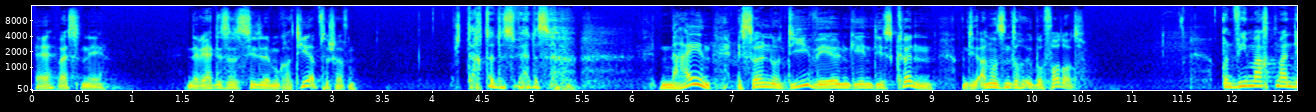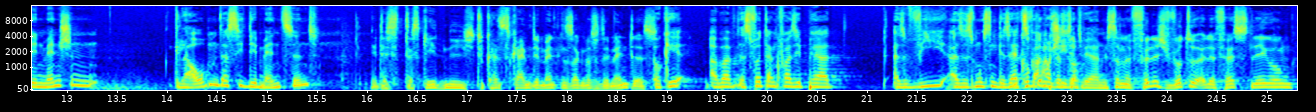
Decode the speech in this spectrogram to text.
Hä? Was? Nee. Na, wer hat dieses Ziel, die Demokratie abzuschaffen? Ich dachte, das wäre das. Nein, es sollen nur die wählen gehen, die es können. Und die anderen sind doch überfordert. Und wie macht man den Menschen glauben, dass sie dement sind? Nee, das, das geht nicht. Du kannst keinem Dementen sagen, dass er dement ist. Okay, aber das wird dann quasi per. Also wie, also es muss ein Gesetz guck doch mal, das ist verabschiedet doch, werden. ist doch eine völlig virtuelle Festlegung,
